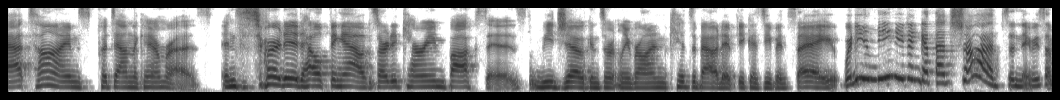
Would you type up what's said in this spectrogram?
at times put down the cameras and started helping out, started carrying boxes. We joke, and certainly Ron kids about it because he would say, What do you mean you didn't get that shot? And they would say,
